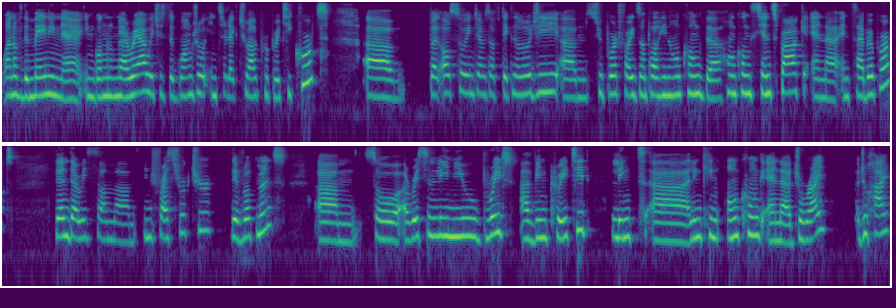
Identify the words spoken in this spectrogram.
one of the main in uh, in Guangdong area, which is the Guangzhou Intellectual Property Court. Um, but also in terms of technology um, support, for example, in Hong Kong, the Hong Kong Science Park and uh, and Cyberport. Then there is some um, infrastructure development. Um, so a recently new bridge have been created, linked uh, linking Hong Kong and uh, Zhuhai Zhuhai,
